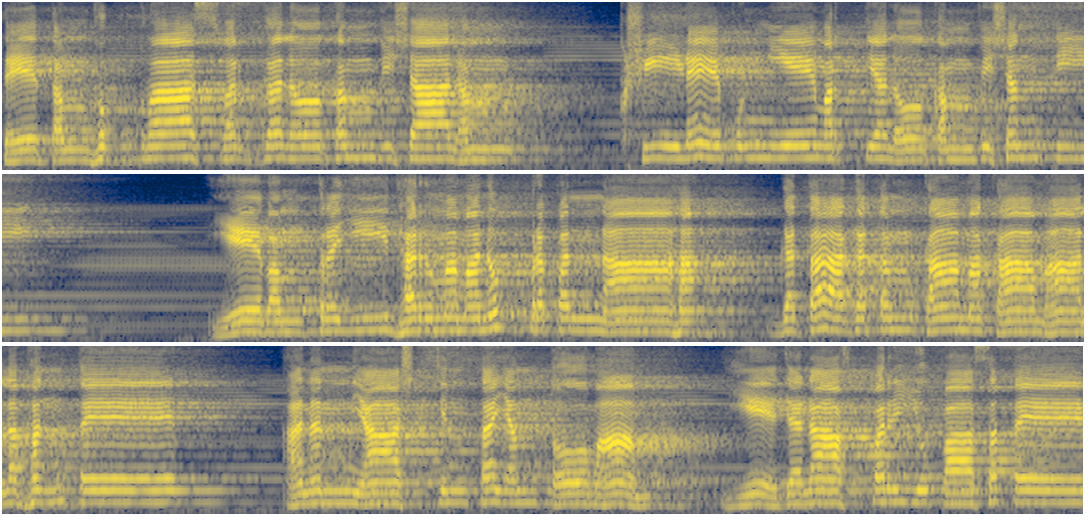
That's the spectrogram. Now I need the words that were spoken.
ते तं भुक्त्वा स्वर्गलोकं विशालम् क्षीणे पुण्ये मर्त्यलोकं विशन्ति। एवं त्रयी धर्ममनुप्रपन्नाः गतागतं कामकामा लभन्ते अनन्याश्चिन्तयन्तो माम् ये जनाः पर्युपासते।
